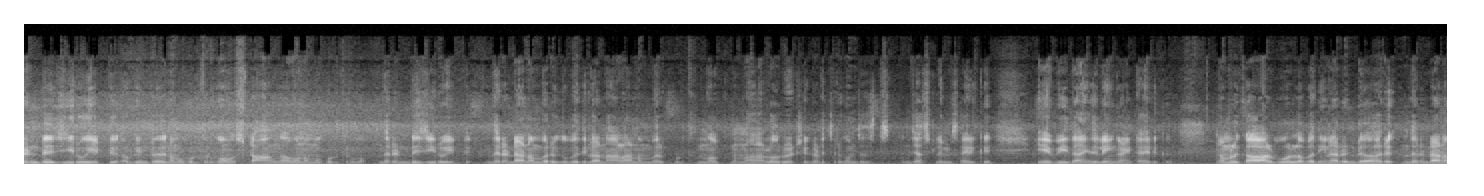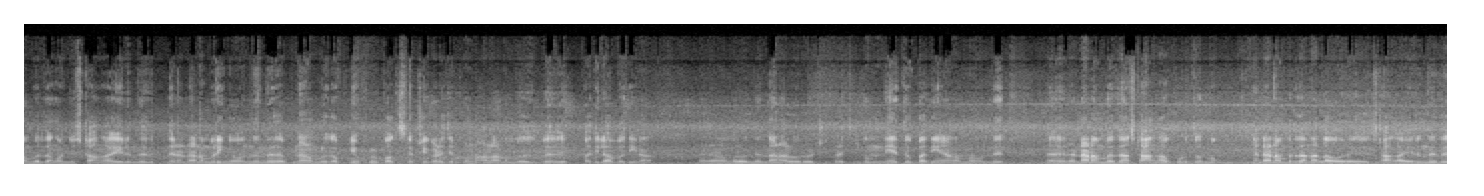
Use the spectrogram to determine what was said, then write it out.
ரெண்டு ஜீரோ எட்டு அப்படின்றது நம்ம கொடுத்துருக்கோம். ஸ்ட்ராங்காகவும் நம்ம கொடுத்துருக்கோம். இந்த ரெண்டு ஜீரோ எட்டு. இந்த ரெண்டாம் நம்பருக்கு பதிலாக நாலாம் நம்பர் கொடுத்துருந்தோம் அப்படின்னா நல்ல ஒரு வெற்றி கிடச்சிருக்கும். ஜஸ்ட் ஜஸ்ட் மிஸ் ஆகிருக்கு ஏபி தான் இதுலேயும் கனெக்ட் ஆகிருக்கு நம்மளுக்கு ஆல் போலில் பார்த்தீங்கன்னா ரெண்டு ஆறு. இந்த ரெண்டாம் நம்பர் தான் கொஞ்சம் ஸ்ட்ராங்காக இருந்தது. இந்த ரெண்டாம் நம்பர் இங்கே வந்திருந்தது அப்படின்னா நம்மளுக்கு அப்படியே ஃபுல் பாக்ஸ் வெற்றி கிடச்சிருக்கும். நாலாம் நம்பர் பதிலாக பார்த்தீங்கன்னா ரெண்டாம் நம்பர் வந்திருந்தால் நல்ல ஒரு வெற்றி கிடச்சிருக்கும். நேற்று பார்த்தீங்கன்னா நம்ம வந்து ரெண்டாம் நம்பர் தான் ஸ்ட்ராங்காக கொடுத்துருந்தோம். ரெண்டாம் நம்பர் தான் நல்லா ஒரு ஸ்ட்ராங்காக இருந்தது.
